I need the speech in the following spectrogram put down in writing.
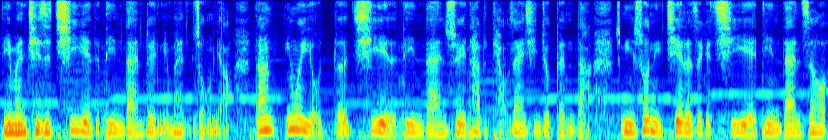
你们其实企业的订单对你们很重要。当因为有了企业的订单，所以它的挑战性就更大。你说你接了这个企业订单之后，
